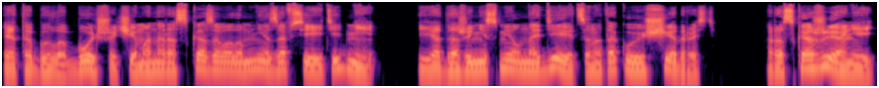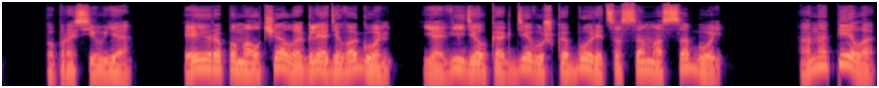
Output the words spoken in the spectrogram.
Это было больше, чем она рассказывала мне за все эти дни. Я даже не смел надеяться на такую щедрость. «Расскажи о ней», — попросил я. Эйра помолчала, глядя в огонь. Я видел, как девушка борется сама с собой. «Она пела»,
